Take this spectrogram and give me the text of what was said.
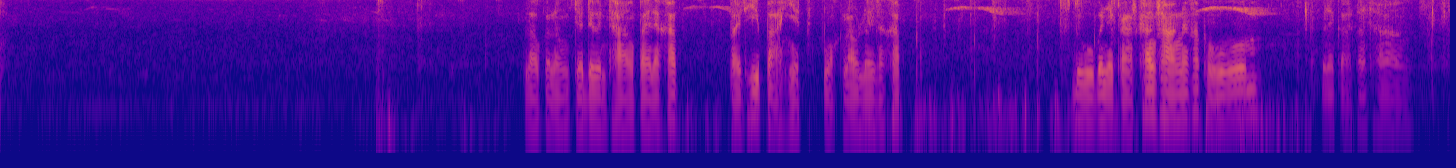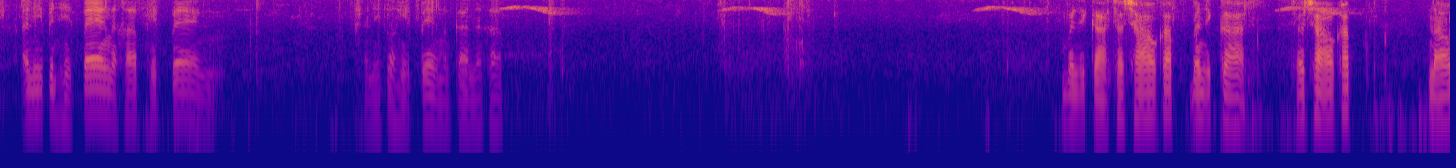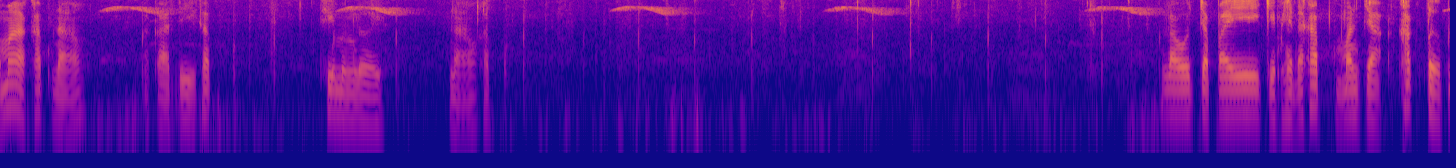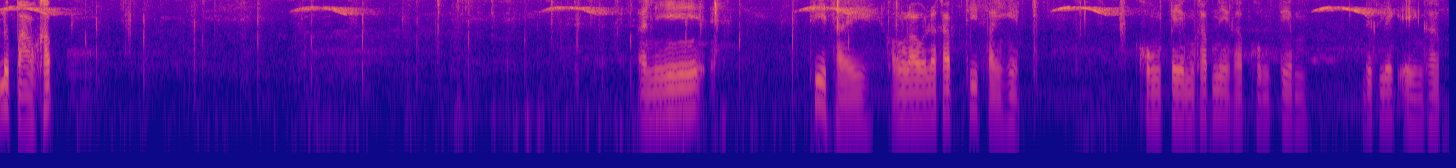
เรากำลังจะเดินทางไปนะครับ ไปที่ป่าเห็ดปวกเราเลยนะครับ ดูบรรยากาศข้างทางนะครับ ผมบรรยากาศข้างทาง อันนี้เป็นเห็ดแป้งนะครับ เห็ดแป้ง อันนี้ก็เห็ดแป้งเหมือนกันนะครับบรรยากาศเช้าๆครับ บรรยากาศ เช้าๆครับ หนาวมากครับ หนาวอากาศดีครับ ที่เมืองเลย หนาวครับ เราจะไปเก็บเห็ดนะครับ มันจะคักเติบหรือเปล่าครับอันนี้ที่ใส่ของเรานะครับที่ใส่เห็ดคงเต็มครับนี่ครับคงเต็ม เล็กๆเองครับ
